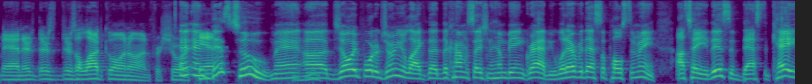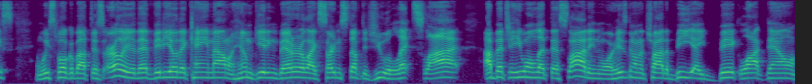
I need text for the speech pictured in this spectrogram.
man, there, there's there's a lot going on for sure. And, and this too, man. Mm-hmm. Uh, Joey Porter Jr. Like the the conversation of him being grabby, whatever that's supposed to mean. I'll tell you this: if that's the case, and we spoke about this earlier, that video that came out on him getting better, like certain stuff that you will let slide. I bet you he won't let that slide anymore. He's going to try to be a big lockdown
